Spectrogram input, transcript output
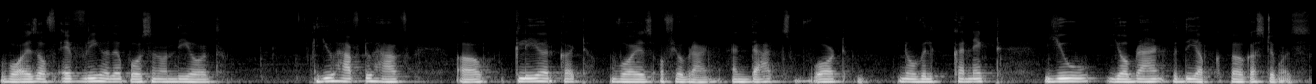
voice of every other person on the earth. You have to have a clear cut voice of your brand and that's what you know will connect you your brand with the up, uh, customers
